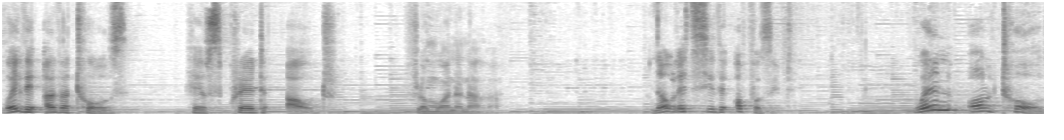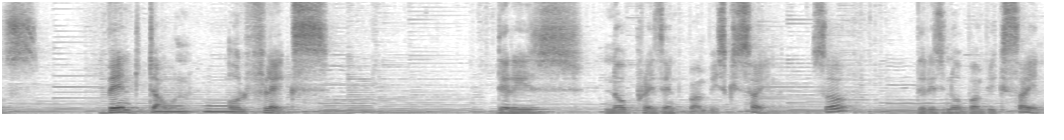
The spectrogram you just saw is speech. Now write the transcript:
while the other toes have spread out from one another. Now let's see the opposite. When all toes bend down or flex, there is no present Babinski sign. So there is no Babinski sign.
